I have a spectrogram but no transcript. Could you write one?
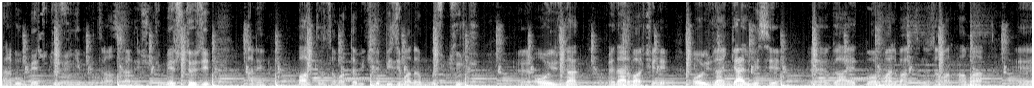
Hani bu Mesut Özil gibi bir transfer değil. Çünkü Mesut Özil hani baktığın zaman tabii ki de bizim adamımız Türk. O yüzden Fenerbahçeli. O yüzden gelmesi e, gayet normal baktığınız zaman ama e,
